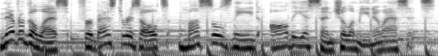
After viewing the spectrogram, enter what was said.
Nevertheless, for best results, muscles need all the essential amino acids.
